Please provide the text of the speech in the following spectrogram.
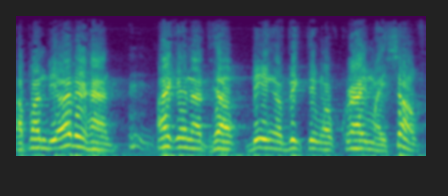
Upon the other hand, I cannot help being a victim of crime myself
